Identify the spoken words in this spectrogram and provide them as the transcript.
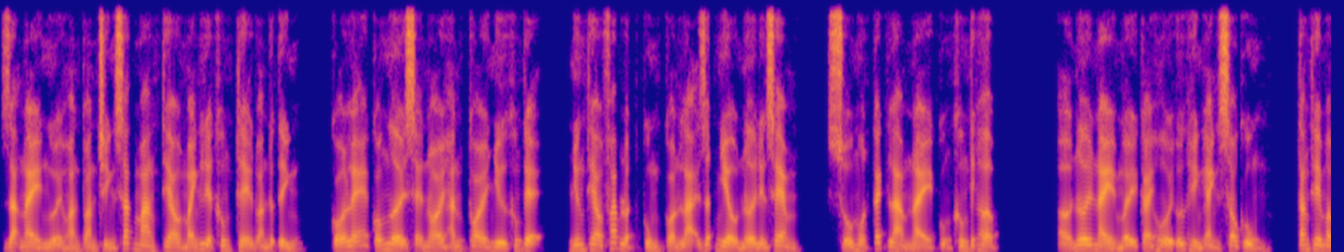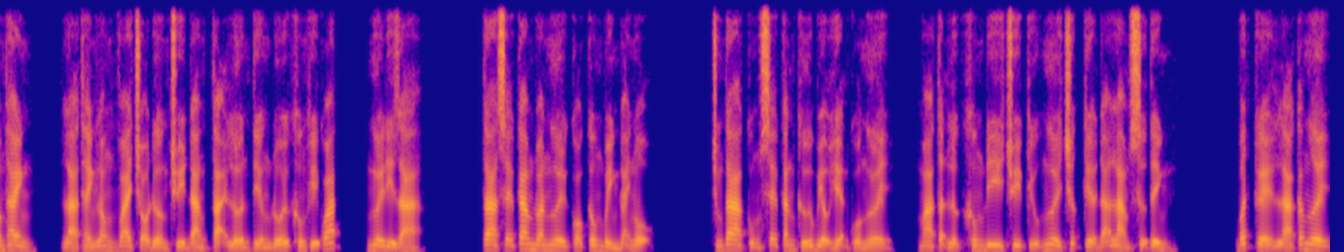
dạng này người hoàn toàn chính xác mang theo mãnh liệt không thể đoán được tính, có lẽ có người sẽ nói hắn coi như không tệ, nhưng theo pháp luật cùng còn lại rất nhiều nơi đến xem, số một cách làm này cũng không thích hợp. Ở nơi này mấy cái hồi ức hình ảnh sau cùng, tăng thêm âm thanh, là thành long vai trò đường truy đang tại lớn tiếng đối không khí quát, ngươi đi ra. Ta sẽ cam đoan ngươi có công bình đãi ngộ chúng ta cũng sẽ căn cứ biểu hiện của ngươi, mà tận lực không đi truy cứu ngươi trước kia đã làm sự tình. Bất kể là các ngươi,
